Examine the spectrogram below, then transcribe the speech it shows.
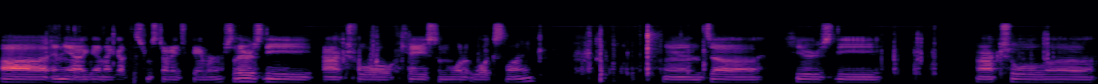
Uh, and yeah, again, I got this from Stone Age Gamer. So there's the actual case and what it looks like. And uh, here's the actual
